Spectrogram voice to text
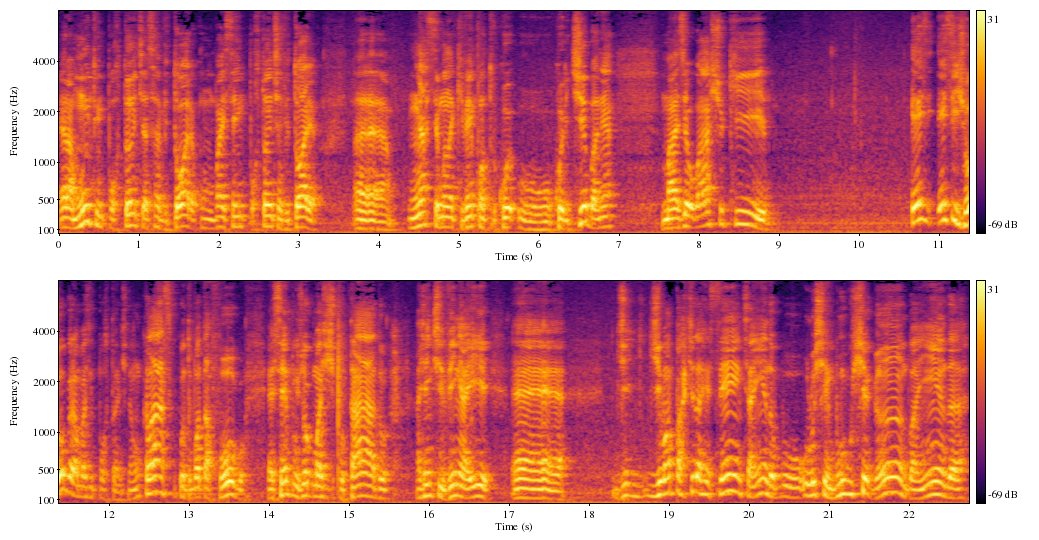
Era muito importante essa vitória, como vai ser importante a vitória é, na semana que vem contra o, Coritiba, né? Mas eu acho que esse, esse, jogo era mais importante, né? Um clássico contra o Botafogo é sempre um jogo mais disputado. A gente vinha aí é, de, de uma partida recente ainda, o, o, Luxemburgo chegando ainda.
